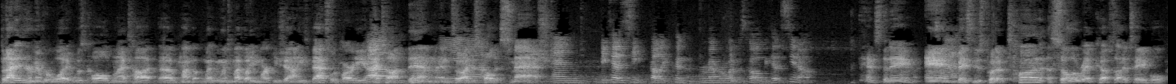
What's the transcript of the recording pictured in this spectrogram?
But I didn't remember what it was called when I taught. Uh, my, when we went to my buddy Marky Johnny's bachelor party, and I Oh, taught them, and so I just called it Smash. And because he probably couldn't remember what it was called, because you know, hence the name. And Yeah. basically just put a ton of solo red cups on a table,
